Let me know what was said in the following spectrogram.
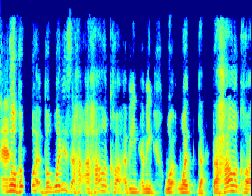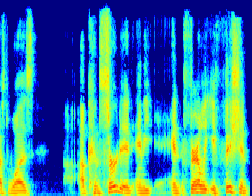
And well, but what but what is a, a Holocaust? I mean, I mean, what what the the Holocaust was a concerted and and fairly efficient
